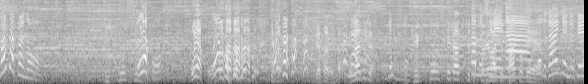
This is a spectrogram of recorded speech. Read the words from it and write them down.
まさかの。結婚して親子？親子？親子？いやいや 同じぐらい。ですね。結婚してた。ちょっとかもしそれはちょっとれない後でちょっと大事ですよ先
